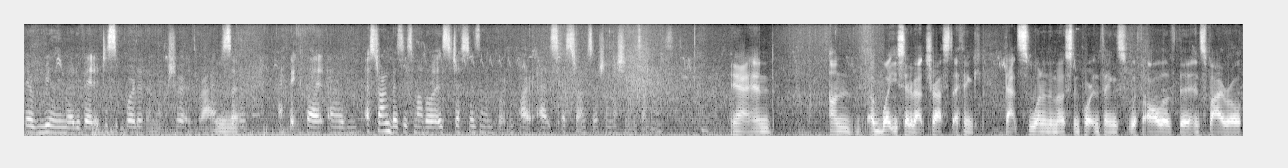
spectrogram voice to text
they're really motivated to support it and make sure it thrives. Mm-hmm. So I think that um, a strong business model is just as an important part as a strong social mission in some ways. Yeah, and on what you said about trust, I think that's one of the most important things with all of the Enspiral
